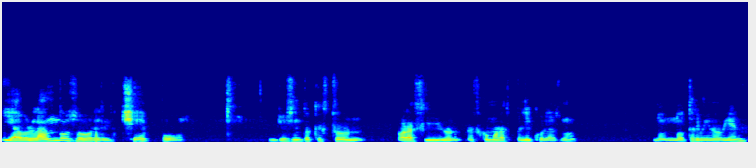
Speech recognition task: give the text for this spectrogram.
Y hablando sobre el Chepo, yo siento que esto ahora sí no, es como las películas, ¿no? ¿no? No terminó bien,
